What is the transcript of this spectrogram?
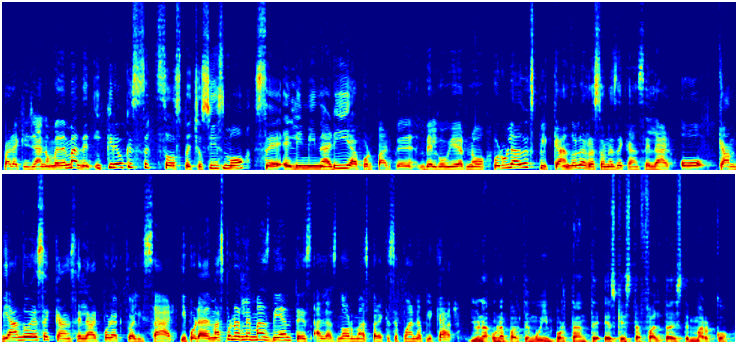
para que ya no me demanden. Y creo que ese sospechosismo se eliminaría por parte del gobierno, por un lado, explicando las razones de cancelar o cambiando ese cancelar por actualizar y por además ponerle más dientes a las normas para que se puedan aplicar. Y una parte muy importante es que esta falta de este marco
